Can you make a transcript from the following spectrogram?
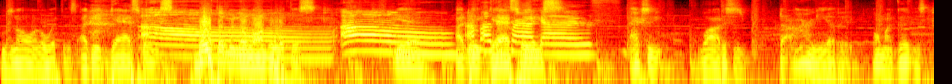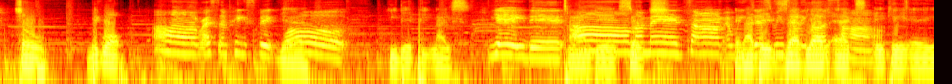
who's no longer with us. I did Gas oh. Face. Both of them are no longer with us. Oh, Yeah, I I'm did about Gas to cry, Face. guys. Actually, wow, this is the irony of it. Oh my goodness. So, Big Walt, Oh, rest in peace, Big Yeah. Walt. He did Pete Nice. Yeah, he did. Tom oh, did my man Tom, and we And I just did recently Love lost X, Tom. aka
